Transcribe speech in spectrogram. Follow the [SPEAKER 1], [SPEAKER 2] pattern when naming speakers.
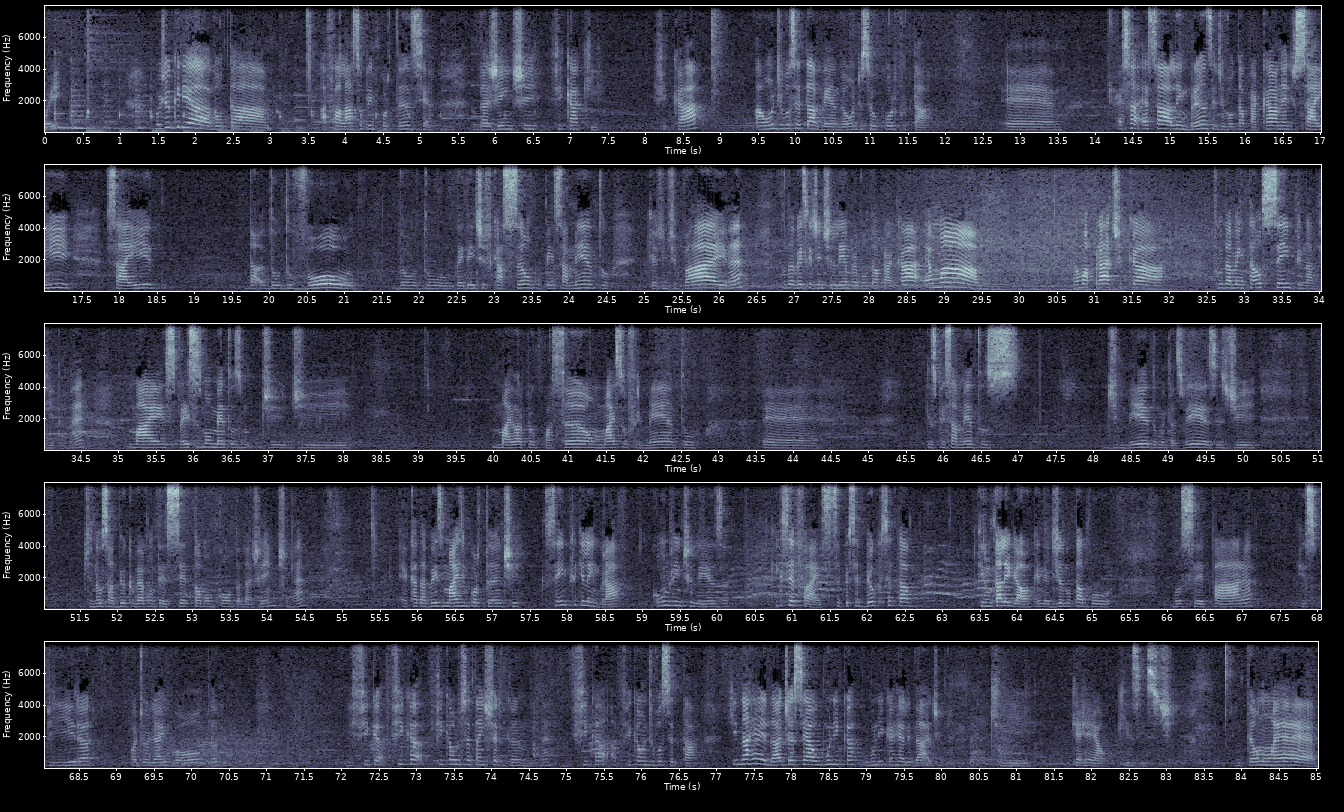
[SPEAKER 1] Oi. Hoje eu queria voltar a falar sobre a importância da gente ficar aqui. Ficar aonde você está vendo, aonde o seu corpo está. É, essa, essa lembrança de voltar para cá, né, de sair, sair da, do, do voo, do, do, da identificação com o pensamento que a gente vai, né? Toda vez que a gente lembra voltar para cá, é uma é uma prática fundamental sempre na vida, né? Mas para esses momentos de, de maior preocupação, mais sofrimento, é, que os pensamentos de medo muitas vezes, de, de não saber o que vai acontecer tomam conta da gente, né? É cada vez mais importante, sempre que lembrar, com gentileza, o que, que você faz? Você percebeu que você tá, que não está legal, que a energia não está boa. Você para, respira, pode olhar em volta e fica, fica, fica onde você está enxergando, né? Fica, fica onde você está. Que na realidade essa é a única, única realidade que, que é real, que existe. Então não é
